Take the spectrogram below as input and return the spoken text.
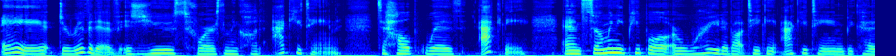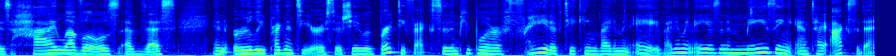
A derivative is used for something called Accutane to help with acne. And so many people are worried about taking Accutane because high levels of this in early pregnancy are associated with birth defects. So then people are afraid of taking vitamin A. Vitamin A is an amazing antioxidant.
